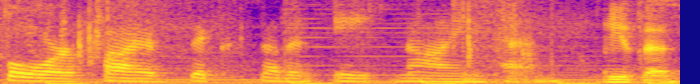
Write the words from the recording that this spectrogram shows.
Four, five, six, seven, eight, nine, ten. He's dead.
